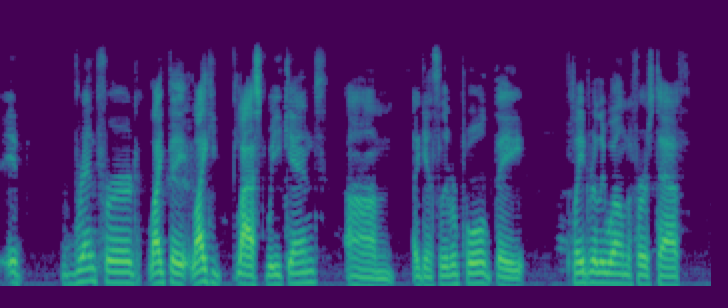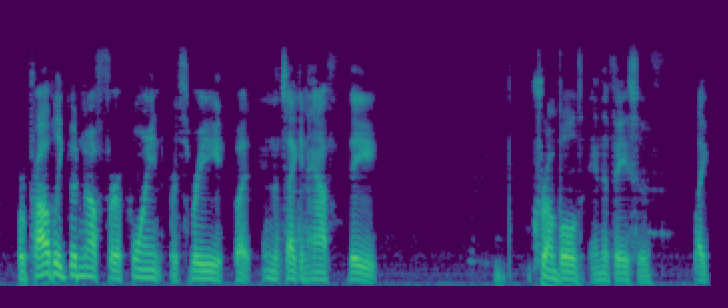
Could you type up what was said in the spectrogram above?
it Brentford, like they like last weekend um, against Liverpool, they played really well in the first half. Were probably good enough for a point or three, but in the second half they crumbled in the face of like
